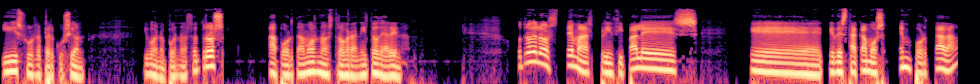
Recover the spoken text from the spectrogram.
y su repercusión. Y bueno, pues nosotros aportamos nuestro granito de arena. Otro de los temas principales que, destacamos en portada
